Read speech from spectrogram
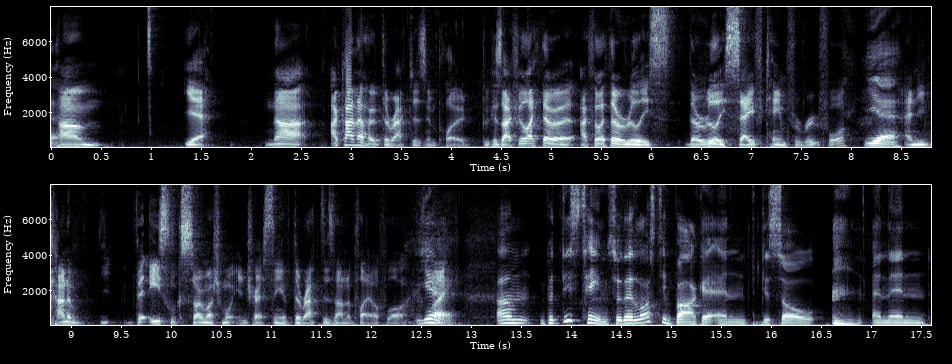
um, yeah, nah. I kind of hope the Raptors implode because I feel like they were. I feel like they're a really, they're a really safe team for root for. Yeah. And you kind of the East looks so much more interesting if the Raptors aren't a playoff lock. Yeah. Like, um, but this team, so they lost Ibaka and Gasol, and then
